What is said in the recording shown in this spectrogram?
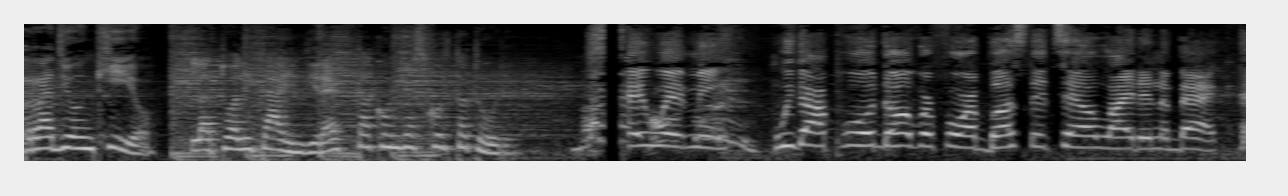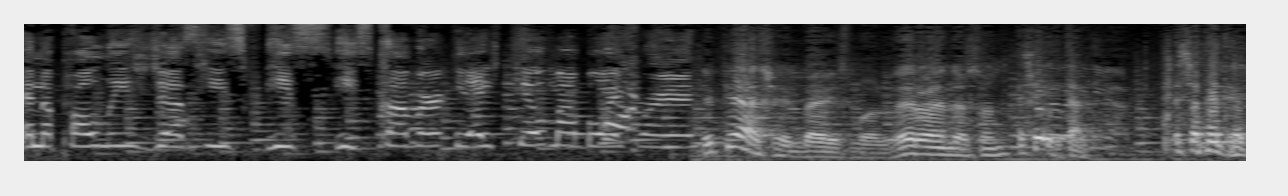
Radio Anch'io, l'attualità in diretta con gli ascoltatori. Stay with me. We got pulled over for a busted tail light in the back, and the police just he's he's he's covered. They killed my boyfriend. Ti piace il baseball, vero Anderson? Sì, tanto. Sapete,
